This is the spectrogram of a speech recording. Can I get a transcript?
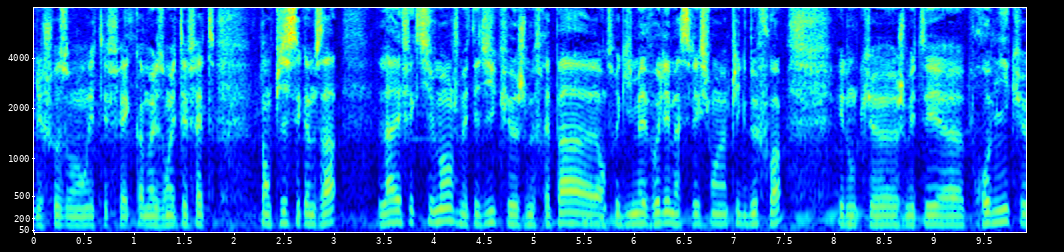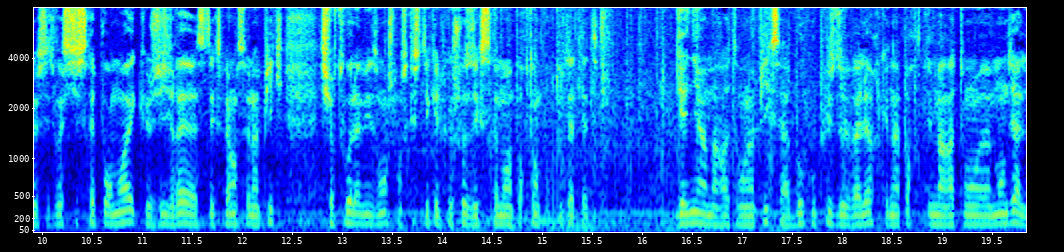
les choses ont été faites comme elles ont été faites. Tant pis, c'est comme ça. Là, effectivement, je m'étais dit que je me ferais pas, euh, entre guillemets, voler ma sélection olympique deux fois. Et donc, euh, je m'étais promis que cette fois-ci serait pour moi et que je vivrais cette expérience olympique, surtout à la maison. Je pense que c'était quelque chose d'extrêmement important pour tout athlète gagner un marathon olympique, ça a beaucoup plus de valeur que n'importe quel marathon euh, mondial.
